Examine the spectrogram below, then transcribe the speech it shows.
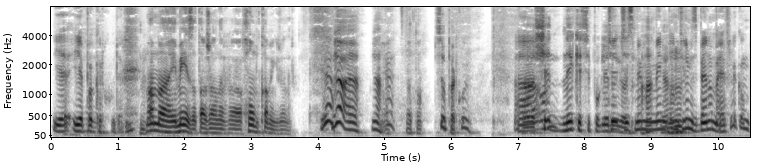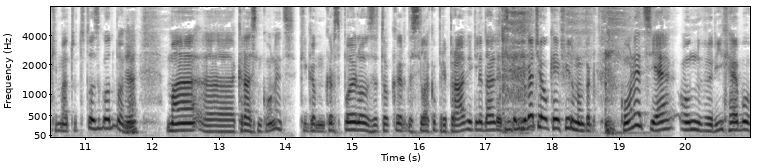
je, je pa kar huda. Imam uh, ime za ta žanr, uh, homecoming žanr. Ja, ja, ja. ja. ja. super. Cool. Uh, še on, nekaj si pogledal. Če, če smem omeniti ja. film z Benom Affleckom, ki ima tudi to zgodbo, ja. ima uh, krasen konec, ki ga bom kar spojil, zato ker si lahko pripravi gledalec. Drugače je ok film, ampak konec je on v Rehabu,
